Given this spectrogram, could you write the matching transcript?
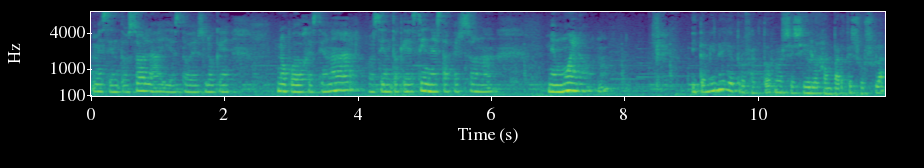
me siento sola y esto es lo que no puedo gestionar, o siento que sin esta persona me muero, ¿no? Y también hay otro factor, no sé si lo compartes Úrsula,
